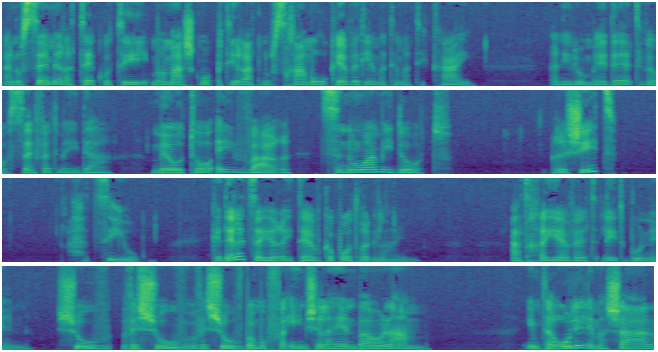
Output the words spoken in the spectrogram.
הנושא מרתק אותי ממש כמו פתירת נוסחה מורכבת למתמטיקאי. אני לומדת ואוספת מידע מאותו איבר צנוע מידות. ראשית, הציור. כדי לצייר היטב כפות רגליים, את חייבת להתבונן שוב ושוב ושוב במופעים שלהן בעולם. אם תראו לי למשל,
